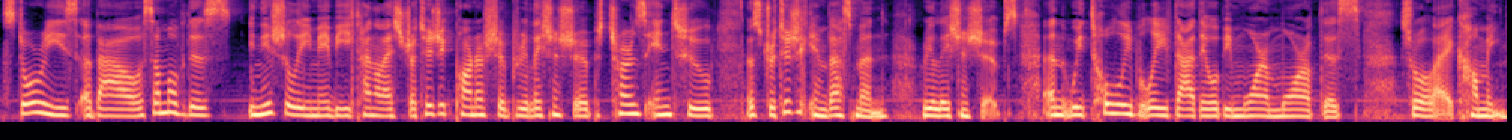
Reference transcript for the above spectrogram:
stories about some of this initially maybe kind of like strategic partnership relationships turns into a strategic investment relationships. And we totally believe that there will be more and more of this sort of like coming.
